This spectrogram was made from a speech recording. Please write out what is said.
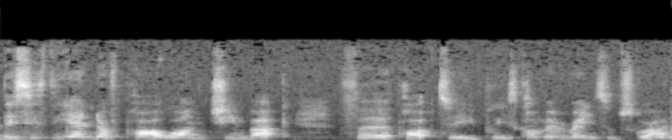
This is the end of part one. Tune back for part two. Please comment, rate, and subscribe.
